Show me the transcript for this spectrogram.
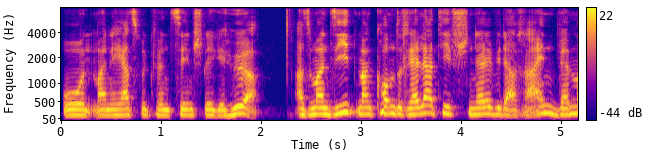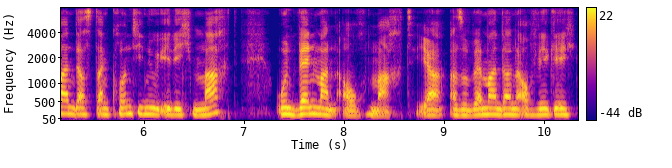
und meine Herzfrequenz 10 Schläge höher. Also man sieht, man kommt relativ schnell wieder rein, wenn man das dann kontinuierlich macht und wenn man auch macht. Ja, also wenn man dann auch wirklich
